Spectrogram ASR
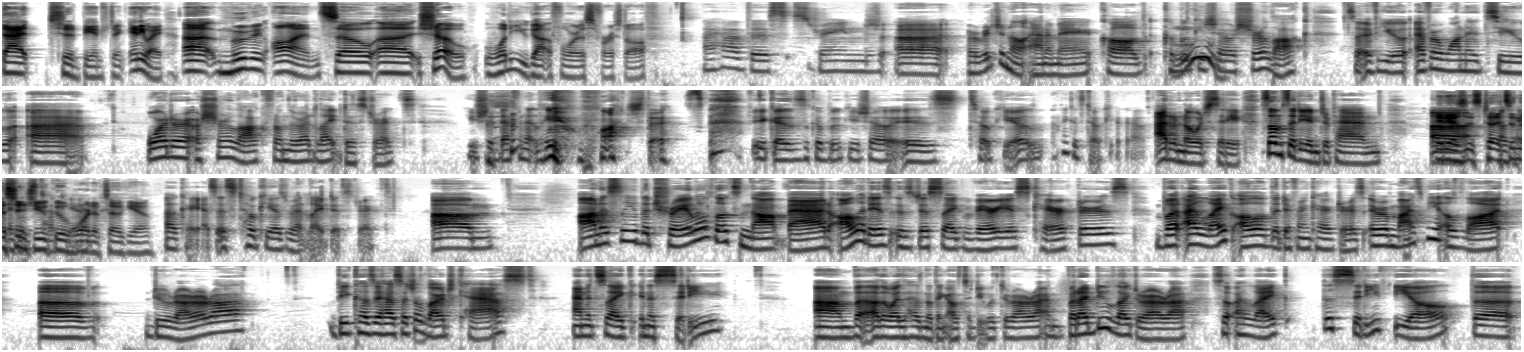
that should be interesting. Anyway, uh, moving on. So, uh, show, what do you got for us? First off, I have this strange uh, original anime called Kabukicho Sherlock. So if you ever wanted to uh, order a Sherlock from the red light district, you should definitely watch this because Kabukicho is Tokyo. I think it's Tokyo. I don't know which city. Some city in Japan. It is. Uh, It's, to, it's in the Shinjuku ward of Tokyo. Okay, yes, it's Tokyo's red light district. Um honestly, the trailer looks not bad. All it is is just like various characters, but I like all of the different characters. It reminds me a lot of Durarara because it has such a large cast and it's like in a city. Um, but otherwise it has nothing else to do with Durarara. But I do like Durarara, so I like the city feel, the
